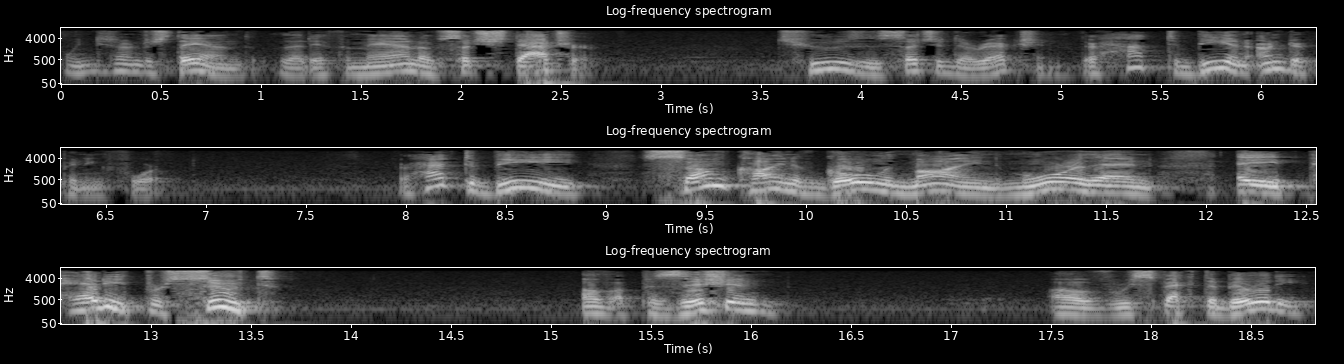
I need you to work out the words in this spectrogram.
we need to understand that if a man of such stature chooses such a direction, there had to be an underpinning for it. There had to be some kind of goal in mind more than a petty pursuit of a position, of respectability.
